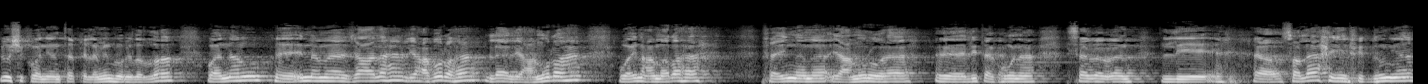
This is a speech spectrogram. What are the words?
يوشك أن ينتقل منه إلى الله وأنه إنما جعلها ليعبرها لا ليعمرها وإن عمرها فإنما يعمرها لتكون سببا لصلاحه في الدنيا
